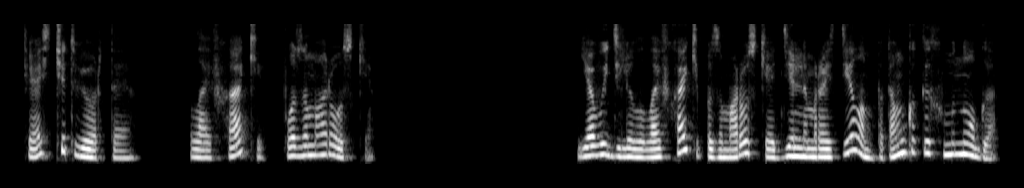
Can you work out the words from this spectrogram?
Часть четвертая. Лайфхаки по заморозке. Я выделила лайфхаки по заморозке отдельным разделом, потому как их много,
